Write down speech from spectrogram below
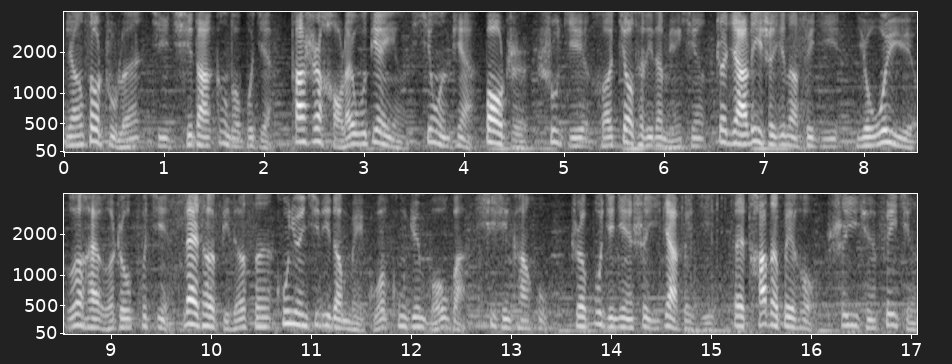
两侧主轮及其他更多部件。它是好莱坞电影、新闻片、报纸、书籍和教材里的明星。这架历史性的飞机由位于俄亥俄州附近赖特彼得森空军基地的美国空军博物馆细心看护。这不仅仅是一架飞机，在它的背后是一群飞行、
